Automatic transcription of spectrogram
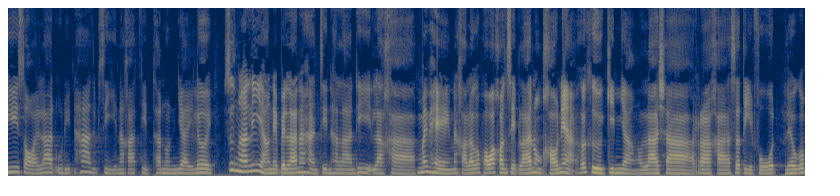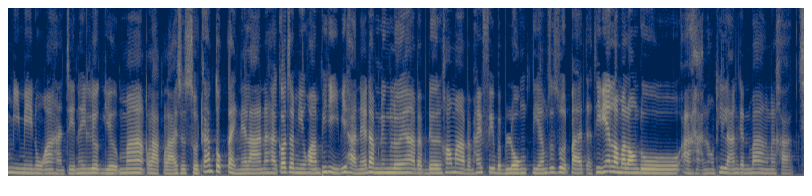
ที่ซอยลาดอุดิต54 นะคะ ติดถนนใหญ่เลย ซึ่งร้านลี่หยางเนี่ยเป็นร้านอาหารจีนฮาลาลที่ราคาไม่แพงนะคะ แล้วก็เพราะว่าคอนเซปต์ร้านของเขาเนี่ยก็คือกินอย่างราชาราคาสตรีทฟู้ดแล้วก็มีเมนูอาหารจีนให้เลือกเยอะมากหลากหลายสุดๆ การตกแต่งในร้านนะคะ ก็จะมีความพิถีพิถันในะดับหนึ่งเลยอะแบบเดินเข้ามาแบบให้ฟีลแบบลงเตรียมสุดๆไปแต่ทีนี้เรามาลองดูอาหารของที่ร้านกันบ้างนะคะ เช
